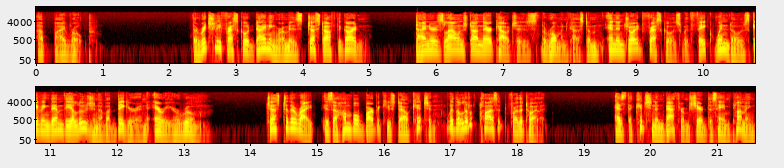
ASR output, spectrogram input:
up by rope. The richly frescoed dining room is just off the garden. Diners lounged on their couches, the Roman custom, and enjoyed frescoes with fake windows giving them the illusion of a bigger and airier room. Just to the right is a humble barbecue style kitchen with a little closet for the toilet. As the kitchen and bathroom shared the same plumbing,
